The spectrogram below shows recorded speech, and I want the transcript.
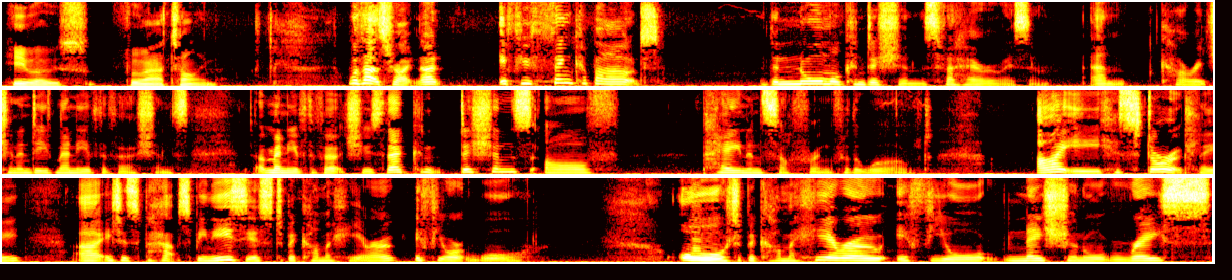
heroes for our time. Well, that's right. Now, if you think about the normal conditions for heroism and courage, and indeed many of the versions, uh, many of the virtues. They're conditions of pain and suffering for the world, i.e., historically, uh, it has perhaps been easiest to become a hero if you're at war, or to become a hero if your nation or race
